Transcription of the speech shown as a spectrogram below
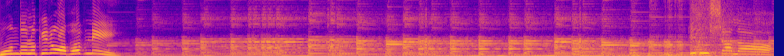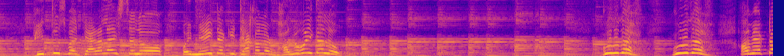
মন্দ লোকেরও অভাব নেই। শালা! ভাই প্যারালাইজ ছিল ওই মেয়েটা কি ঠেকালো আর ভালো হয়ে গেল? গুরুদেব গুরুদেব আমি একটা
